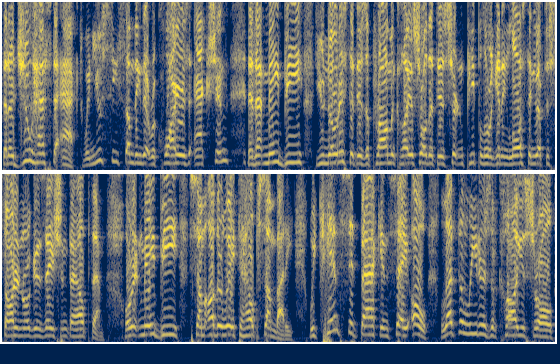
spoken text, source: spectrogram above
that a Jew has to act. When you see something that requires action, and that may be you notice that there's a problem in Klal Yisrael, that there's certain people who are getting lost, and you have to start an organization to help them or it may be some other way to help somebody. We can't sit back and say, "Oh, let the leaders of Klal Yisrael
